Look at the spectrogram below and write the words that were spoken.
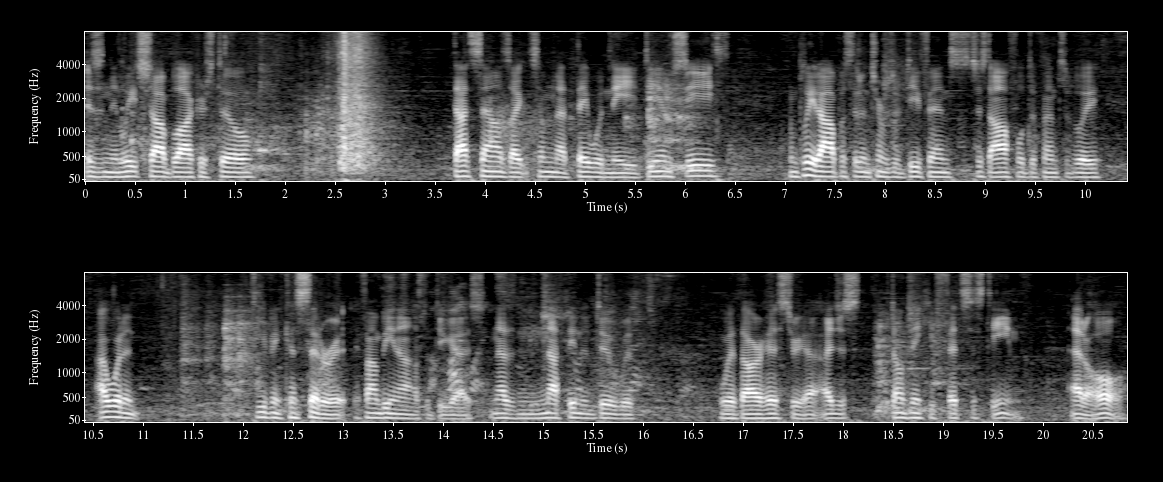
is an elite shot blocker still. That sounds like something that they would need. DMC, complete opposite in terms of defense, just awful defensively. I wouldn't even consider it if I'm being honest with you guys. And that has nothing to do with with our history. I, I just don't think he fits his team at all.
